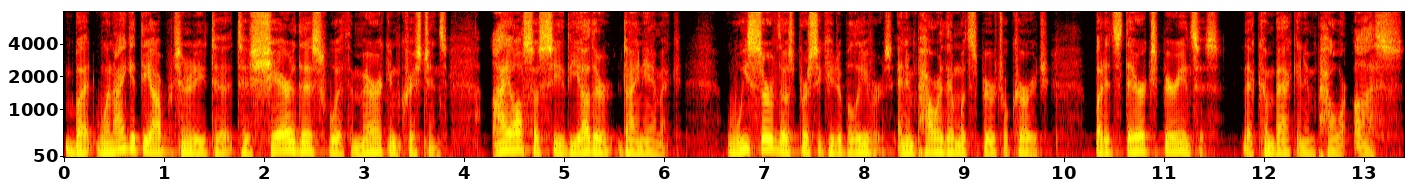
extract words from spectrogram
But when I get the opportunity to to share this with American Christians, I also see the other dynamic. We serve those persecuted believers and empower them with spiritual courage, but it's their experiences that come back and empower us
